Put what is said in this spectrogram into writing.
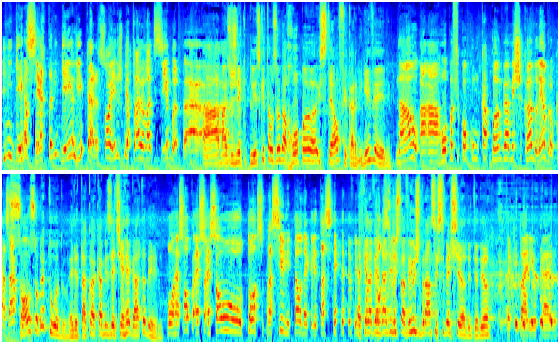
e ninguém acerta ninguém ali, cara. Só eles metralham lá de cima. Ah, Ah, mas o Snake Plissken tá usando a roupa stealth, cara. Ninguém vê ele. Não, a, a roupa ficou com um capanga mexicano, lembra? O casaco. Só o sobretudo. Ele tá com a camisetinha regata dele. Porra, é só, o, é, só, é só o torso pra cima, então, né? Que ele tá sendo. É que na verdade ele só vê os braços se mexendo, entendeu? Puta que pariu, cara.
